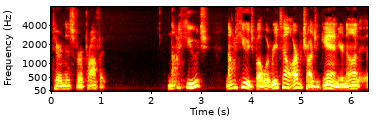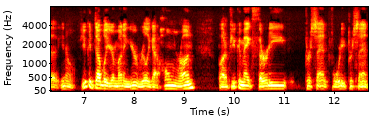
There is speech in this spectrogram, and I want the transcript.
turn this for a profit. Not huge, not huge, but with retail arbitrage, again, you're not, uh, you know, if you could double your money, you're really got a home run. But if you can make 30%, 40%,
